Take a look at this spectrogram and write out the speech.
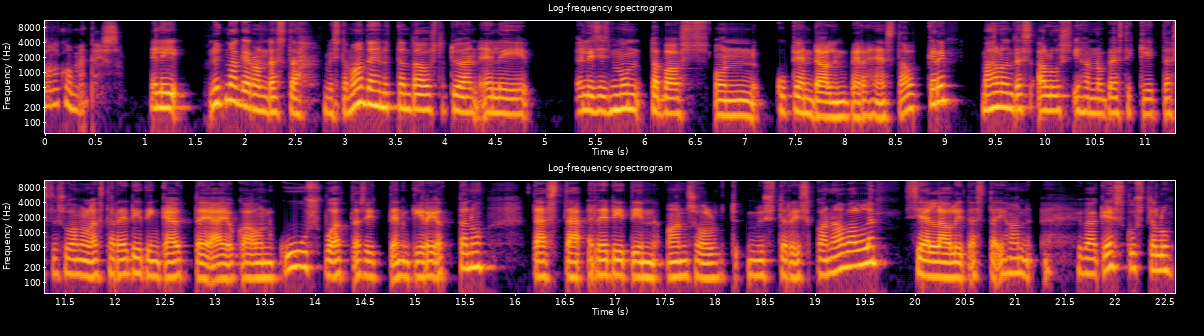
tuolla kommenteissa. Eli nyt mä kerron tästä, mistä mä oon tehnyt tämän taustatyön. Eli, eli siis mun tapaus on Kukendaalin perheen stalkeri. Mä haluan tässä alussa ihan nopeasti kiittää sitä suomalaista Redditin käyttäjää, joka on kuusi vuotta sitten kirjoittanut tästä Redditin Unsolved Mysteries-kanavalle. Siellä oli tästä ihan hyvä keskustelu.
